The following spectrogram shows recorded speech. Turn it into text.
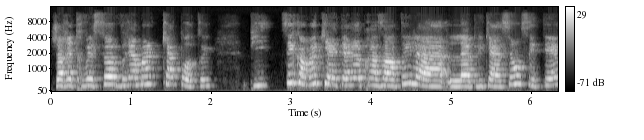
j'aurais trouvé ça vraiment capoté. Puis, tu sais, comment qui a été représentée la- l'application, c'était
